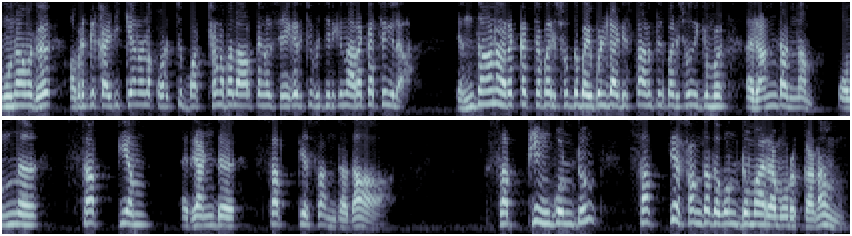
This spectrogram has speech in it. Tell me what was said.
മൂന്നാമത് അവർക്ക് കഴിക്കാനുള്ള കുറച്ച് ഭക്ഷണ പദാർത്ഥങ്ങൾ ശേഖരിച്ചു വെച്ചിരിക്കുന്ന അരക്കച്ചയില. എന്താണ് അരക്കച്ച പരിശുദ്ധ ബൈബിളിന്റെ അടിസ്ഥാനത്തിൽ പരിശോധിക്കുമ്പോൾ? രണ്ടെണ്ണം. ഒന്ന് സത്യം. രണ്ട് സത്യസന്ധത. സത്യം കൊണ്ടും സത്യസന്ധത കൊണ്ടും അരമുറുക്കണം.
